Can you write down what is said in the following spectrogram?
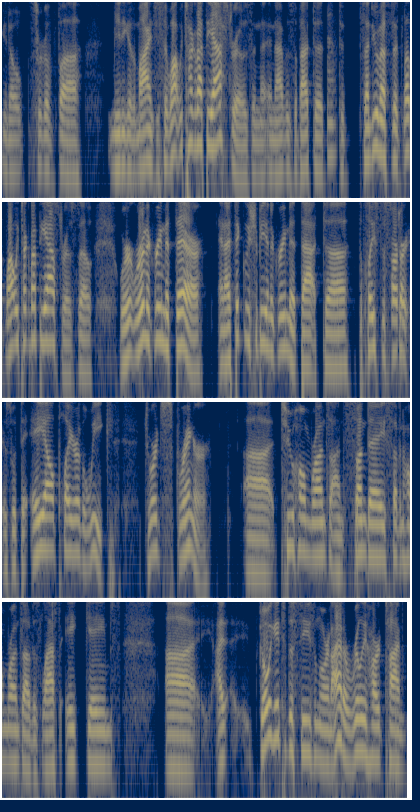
you know sort of uh, meeting of the minds. You said, "Why don't we talk about the Astros?" And and I was about to to send you a message. Why don't we talk about the Astros? So we're we're in agreement there. And I think we should be in agreement that uh, the place to start is with the AL Player of the Week, George Springer. Uh, two home runs on Sunday, seven home runs out of his last eight games. Uh, I going into the season, Lauren, I had a really hard time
